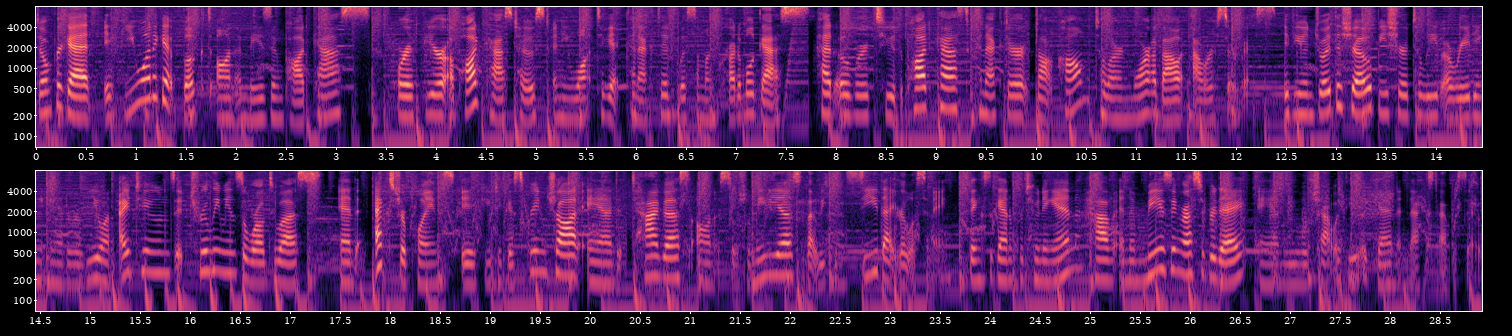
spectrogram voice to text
Don't forget, if you want to get booked on amazing podcasts, or if you're a podcast host and you want to get connected with some incredible guests, head over to thepodcastconnector.com to learn more about our service. If you enjoyed the show, be sure to leave a rating and a review on iTunes. It truly means the world to us. And extra points if you take a screenshot and tag us on social media so that we can see that you're listening. Thanks again for tuning in. Have an amazing rest of your day, and we will chat with you again next episode.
